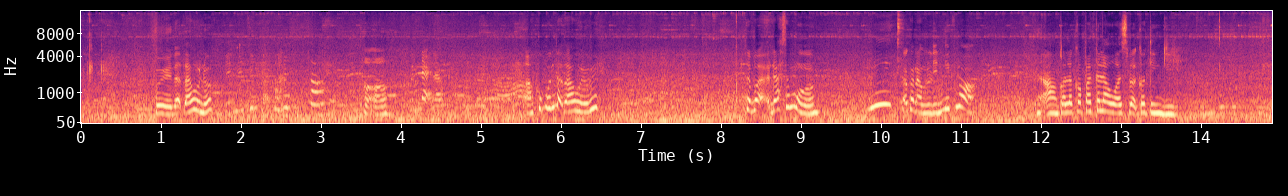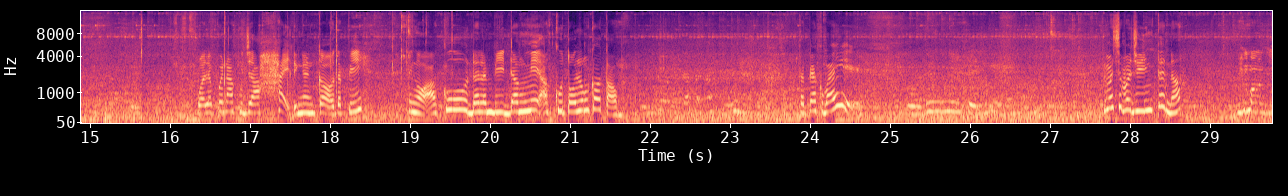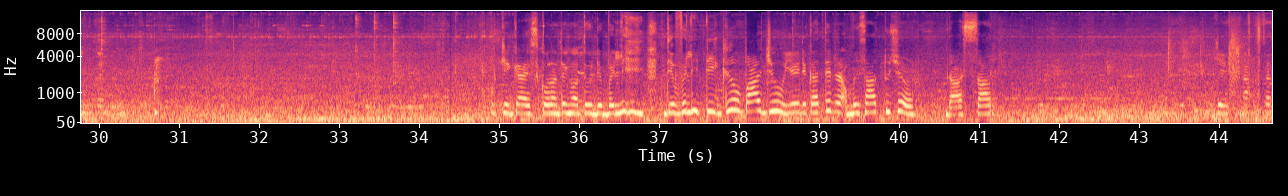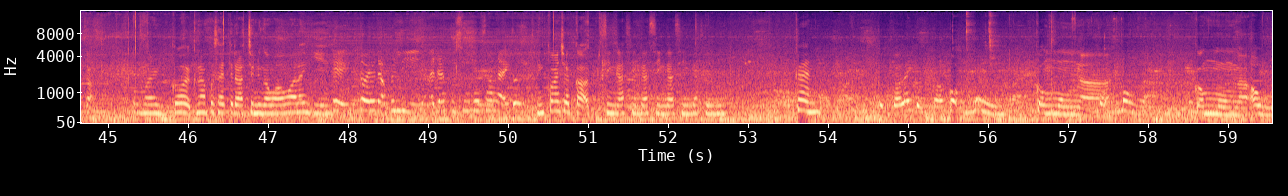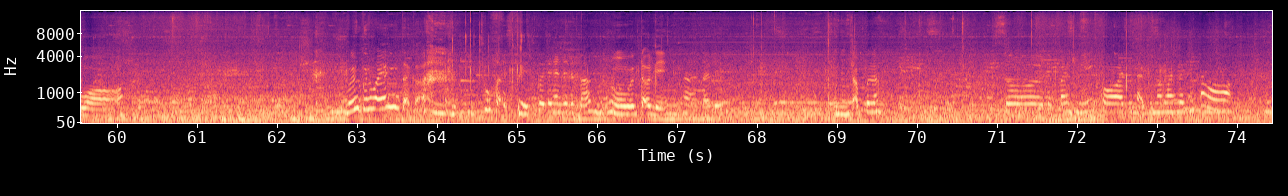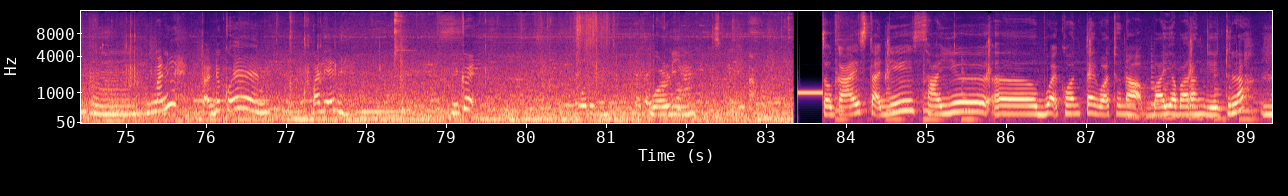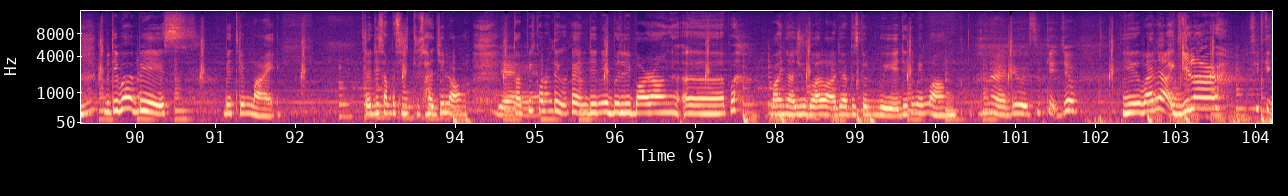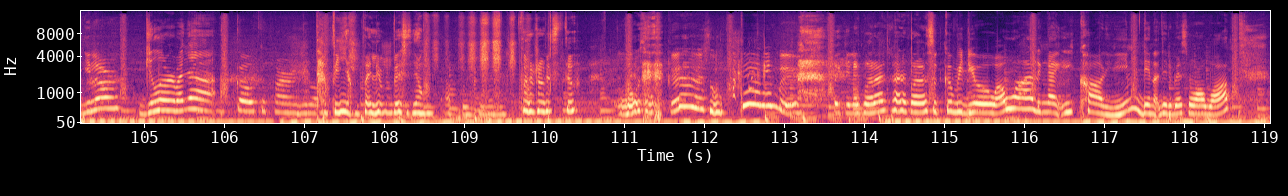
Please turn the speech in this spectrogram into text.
Weh, tak tahu tu. Dia macam tak basah. Ha Penat lah. Aku pun tak tahu weh. Sebab dah semua. Ni, takkan nak beli ni pula. Ah, kalau kau pakai lawa sebab kau tinggi. Walaupun aku jahat dengan kau tapi tengok aku dalam bidang ni aku tolong kau tau. Tapi aku baik. Oh, dia ni. Dia macam baju intern lah. Memang jintan. Okay guys, korang tengok tu dia beli dia beli tiga baju. Ya dia kata dia nak beli satu je. Dasar. Okay, nak cakap. Oh my god, kenapa saya teracun dengan Wawa lagi? Hey, kau yang nak beli. Ada aku suruh sangat ke? Kau yang cakap singgah, singgah, singgah, singgah sini. Kan? Kau lah ikut kau. Kok mung. Kau mung lah. Mung lah. Kau mung lah. Allah. Boleh guna bayar ni tak kak? Buat straight. Kau jangan ada bang. Oh, tak boleh. Ha, tak ada. Hmm, tak apalah. So, lepas ni kau ada nak pergi mana lagi tak? Hmm, di mana? Tak ada kot kan? Balik ni. Ikut. Boring. So guys, tadi saya uh, buat konten waktu nak bayar barang dia itulah. Mm. Tiba-tiba habis bateri mic. Jadi sampai situ sajalah. Yeah. Tapi korang tengok kan, dia ni beli barang uh, apa? Banyak jugalah dia habiskan duit. Dia ni memang Mana ada? Sikit je. Ya banyak gila. Sikit gila. Gila banyak. Kau tukar gila. Tapi yang paling best yang Apa perus tu. Oh, suka. Suka member. Okeylah korang kalau korang suka video Wawa dengan Ika ni Dia nak jadi best Wawa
